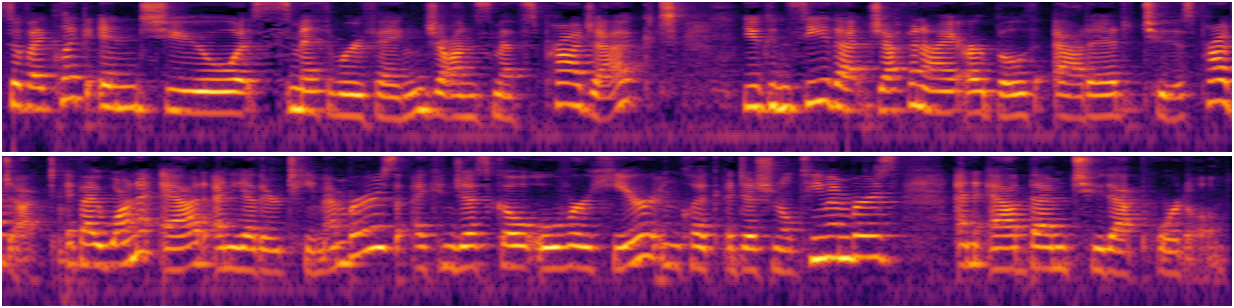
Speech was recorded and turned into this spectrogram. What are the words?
So, if I click into Smith Roofing, John Smith's project, you can see that Jeff and I are both added to this project. If I want to add any other team members, I can just go over here and click additional team members and add them to that portal.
